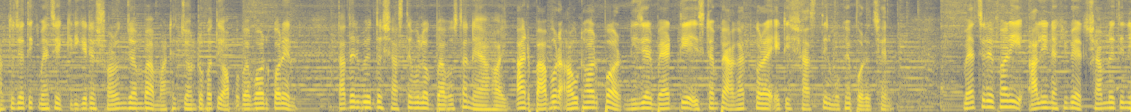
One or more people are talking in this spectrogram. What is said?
আন্তর্জাতিক ম্যাচে ক্রিকেটের সরঞ্জাম বা মাঠের যন্ত্রপাতি অপব্যবহার করেন, তাদের বিরুদ্ধে শাস্তিমূলক ব্যবস্থা নেওয়া হয়। আর বাবর আউট হওয়ার পর নিজের ব্যাট দিয়ে স্ট্যাম্পে আঘাত করায় এটি শাস্তির মুখে পড়েছেন। ম্যাচ রেফারি আলী নাকিবের সামনে তিনি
